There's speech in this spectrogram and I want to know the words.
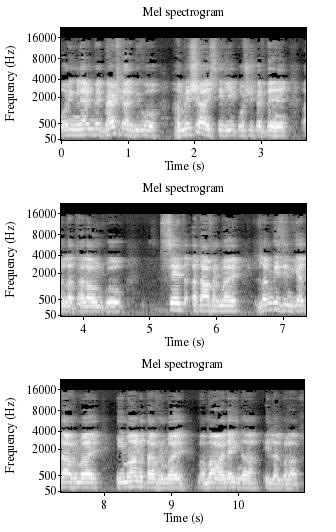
और इंग्लैंड में बैठकर भी वो हमेशा इसके लिए कोशिश करते हैं अल्लाह ताला उनको सेहत अता फरमाए लंबी ज़िंदगी अता फरमाए ईमान अता फरमाए वमा अलैना इल्लल बलाग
